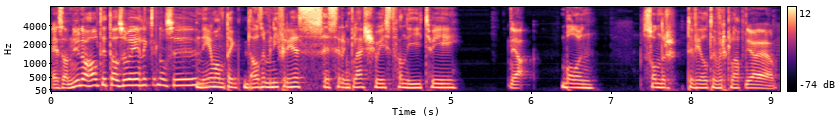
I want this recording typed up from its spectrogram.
Is dat nu nog altijd al zo eigenlijk in onze... Nee, want ik, als ik me niet vergis, is er een clash geweest van die twee Ja, bollen. Zonder te veel te verklappen. ja, ja.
